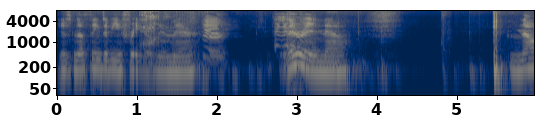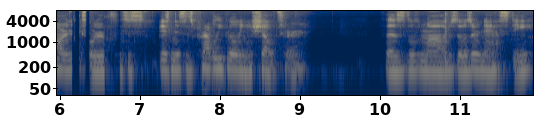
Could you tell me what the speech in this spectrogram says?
There's nothing to be afraid of in there. They're in now. Now our next order of business is probably building a shelter. Because those mobs, those are nasty.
